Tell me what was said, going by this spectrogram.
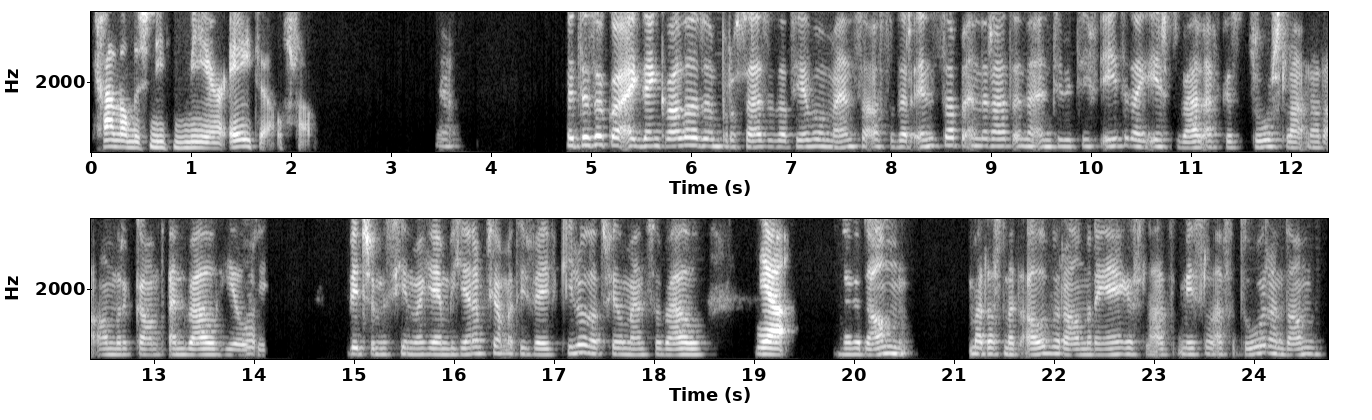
Ik ga dan dus niet meer eten of zo. Ja. Het is ook wel, ik denk wel dat het een proces is dat heel veel mensen, als ze erin stappen, inderdaad, in dat intuïtief eten, dat je eerst wel even doorslaat naar de andere kant en wel heel veel. Beetje misschien wat jij in het begin hebt gehad met die 5 kilo, dat veel mensen wel ja. dan, maar dat is met alle veranderingen. Je slaat meestal even door en dan,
